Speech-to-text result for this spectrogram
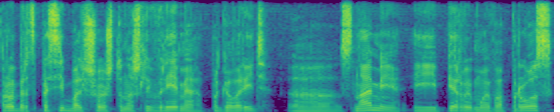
Роберт, спасибо большое, что нашли время поговорить э, с нами. И первый мой вопрос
